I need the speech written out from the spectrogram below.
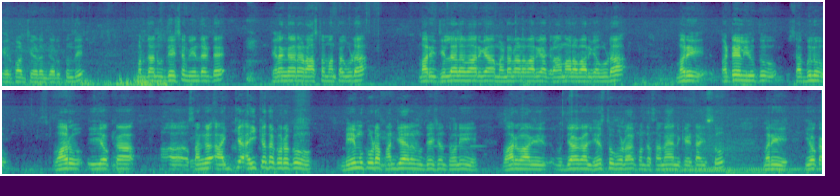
ఏర్పాటు చేయడం జరుగుతుంది. మరి దాని ఉద్దేశం ఏంటంటే తెలంగాణ రాష్ట్రం అంతా కూడా మరి జిల్లాల వారీగా మండలాల వారీగా గ్రామాల వారీగా కూడా మరి పటేల్ యూత్ సభ్యులు వారు ఈ యొక్క సంఘ ఐక్య ఐక్యత కొరకు మేము కూడా పనిచేయాలనే ఉద్దేశంతో వారి వారి ఉద్యోగాలు చేస్తూ కూడా కొంత సమయాన్ని కేటాయిస్తూ మరి ఈ యొక్క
